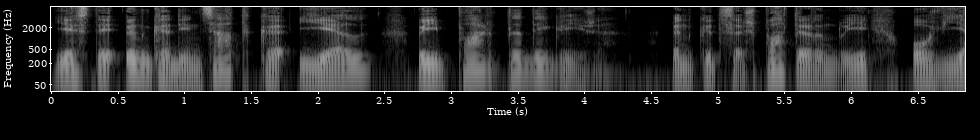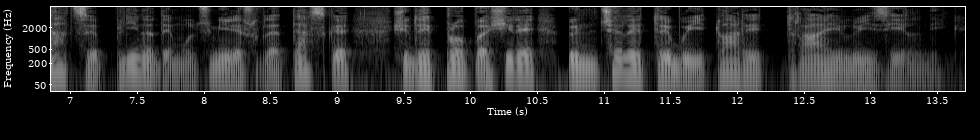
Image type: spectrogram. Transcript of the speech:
este încredințat că El îi poartă de grijă, încât să-și poată rândui o viață plină de mulțumire sufletească și de propășire în cele trebuitoare traiului zilnic.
